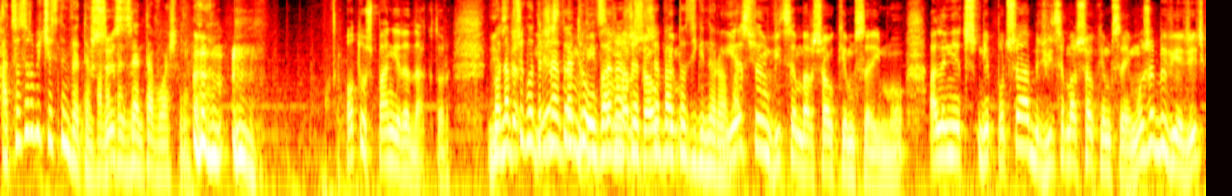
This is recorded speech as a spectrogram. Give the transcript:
A co zrobicie z tym wetem pana Wszyscy- prezydenta właśnie? Otóż, pani redaktor. Bo na przykład Ryszard jestem Petru uważa, że trzeba to zignorować. Jestem wicemarszałkiem Sejmu, ale nie, nie potrzeba być wicemarszałkiem Sejmu, żeby wiedzieć,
